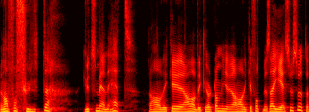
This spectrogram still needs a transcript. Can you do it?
Men han forfulgte Guds menighet. Han hadde, ikke, han, hadde ikke om, han hadde, ikke, fått med seg Jesus, vet du.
